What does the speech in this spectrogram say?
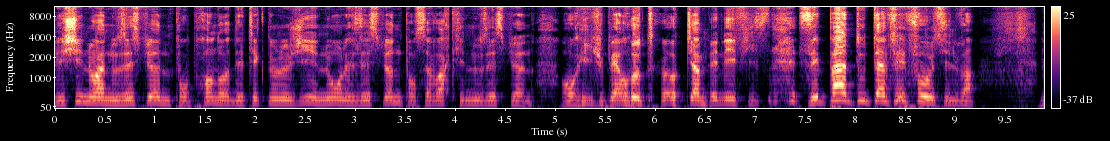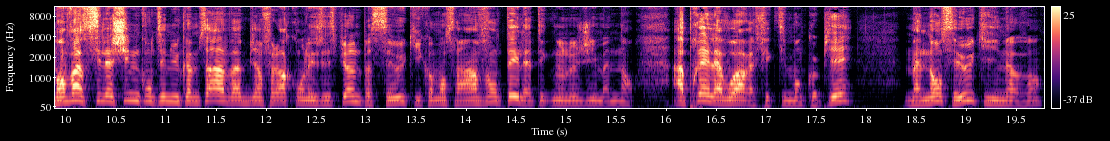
Les Chinois nous espionnent pour prendre des technologies et nous on les espionne pour savoir qu'ils nous espionnent. On récupère aucun bénéfice. C'est pas tout à fait faux, Sylvain. Mais enfin, si la Chine continue comme ça, va bien falloir qu'on les espionne parce que c'est eux qui commencent à inventer la technologie maintenant. Après l'avoir effectivement copiée, maintenant c'est eux qui innovent. Hein.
